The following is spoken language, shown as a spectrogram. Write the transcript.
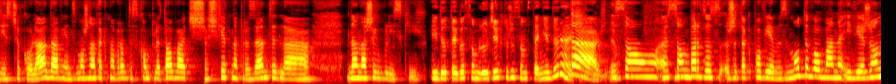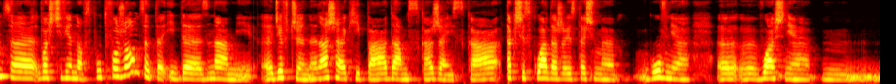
jest czekolada, więc można tak naprawdę skompletować świetne prezenty dla, dla naszych bliskich. I do tego są ludzie, którzy są w stanie doradzić. Tak, prawda? i są, są bardzo, że tak powiem, zmotywowane i wierzące, właściwie no, współtworzące te idee z nami e, dziewczyny, nasza ekipa damska, żeńska. Tak się składa, że jesteśmy głównie e, właśnie mm,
